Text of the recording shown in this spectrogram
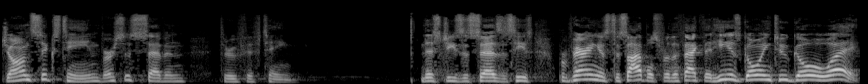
John 16, verses 7 through 15. This Jesus says as he's preparing his disciples for the fact that he is going to go away,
